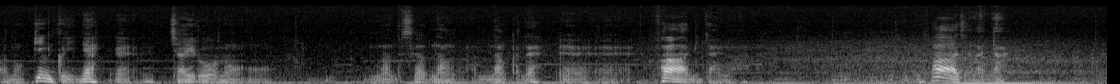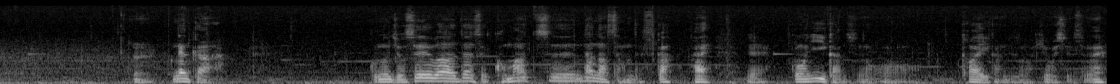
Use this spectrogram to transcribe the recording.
あのピンクにね、えー、茶色のなんですかなんなんかね、えー、ファーみたいな。ファーじゃないな、うん、なんかこの女性は誰ですか小松菜奈さんですか？はい、えー、このいい感じの可愛い感じの表紙ですね。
